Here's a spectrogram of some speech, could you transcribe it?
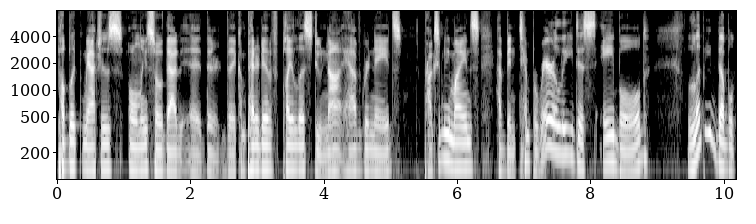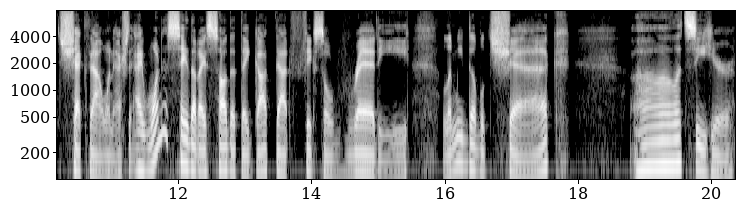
public matches only, so that uh, the competitive playlists do not have grenades. Proximity mines have been temporarily disabled. Let me double check that one. Actually, I want to say that I saw that they got that fixed already. Let me double check. Uh, let's see here.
